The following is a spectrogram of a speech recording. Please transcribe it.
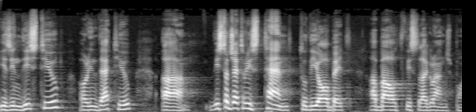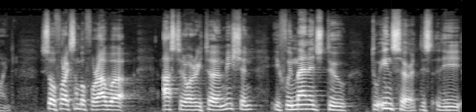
is in this tube or in that tube, uh, these trajectories tend to the orbit about this Lagrange point. So for example, for our asteroid return mission, if we manage to, to insert this, the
